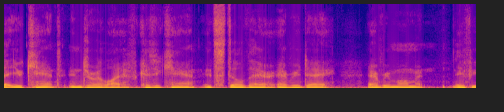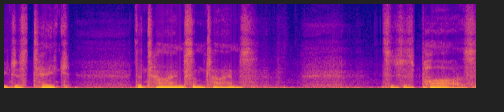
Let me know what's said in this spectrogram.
that you can't enjoy life because you can. It's still there every day, every moment. If you just take the time sometimes to just pause,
